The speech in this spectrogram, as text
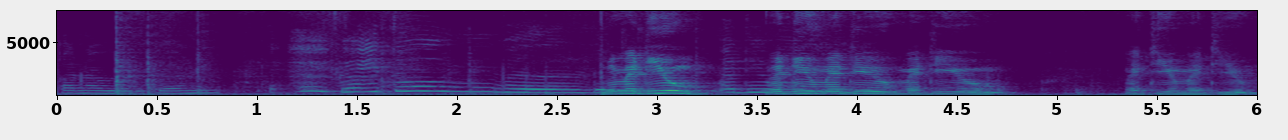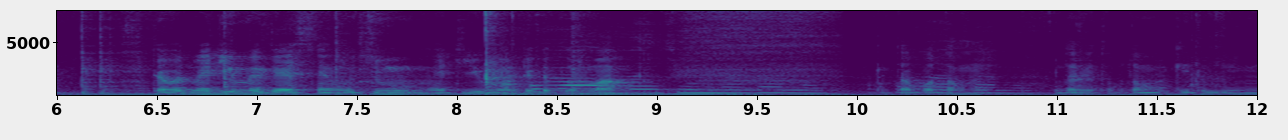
Karena well done. Eh, yang itu well ini done. medium. Medium, medium medium. medium medium. Medium medium. Dapat medium ya guys. Yang ujung medium yang dekat lemah. kita potong. Bentar kita potong lagi dulu ini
